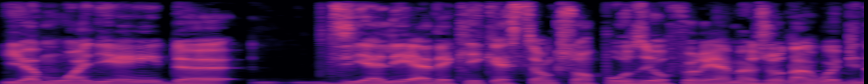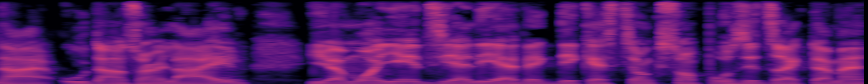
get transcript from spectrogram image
il y a moyen de d'y aller avec les questions qui sont posées au fur et à mesure dans le webinaire ou dans un live. Il y a moyen d'y aller avec des questions qui sont posées directement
